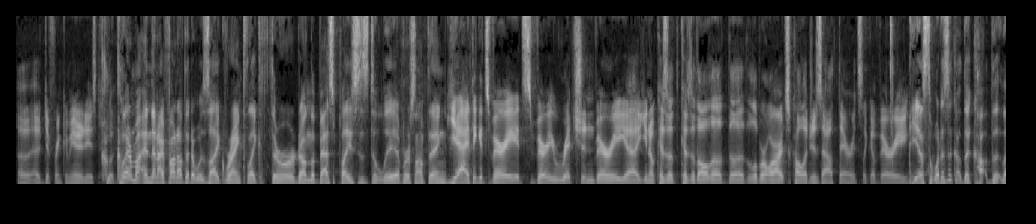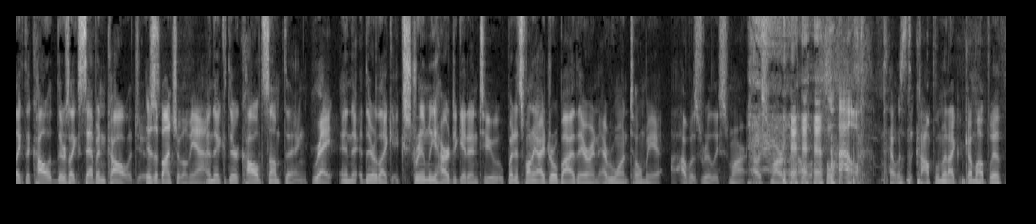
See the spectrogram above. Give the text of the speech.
of different communities. Cl- Claremont, and then I found out that it was like ranked like third on the best places to live or something. Yeah, I think it's very it's very rich and very uh, you know because of because of all the, the the liberal arts colleges out there. It's like a very Yes, what is it called? The, co- the like the college. There's like seven colleges. there's a bunch of them. Yeah, and they they're called something, Right. And they're, they're like extremely hard to get into. But it's funny. I drove by there, and everyone told me I was really smart. I was smarter than all. of them. wow. that was the compliment I could come up with.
